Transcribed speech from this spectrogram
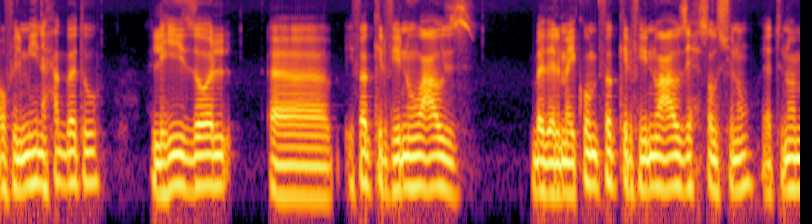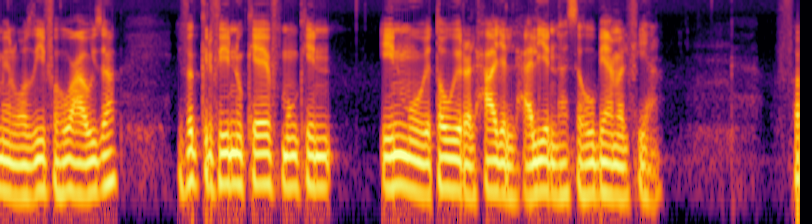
أو في المهنة حقته اللي هي زول آه يفكر في إنه هو عاوز بدل ما يكون بيفكر في إنه عاوز يحصل شنو نوع من الوظيفة هو عاوزها يفكر في إنه كيف ممكن ينمو ويطور الحاجة اللي حاليا هسه هو بيعمل فيها. ف...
